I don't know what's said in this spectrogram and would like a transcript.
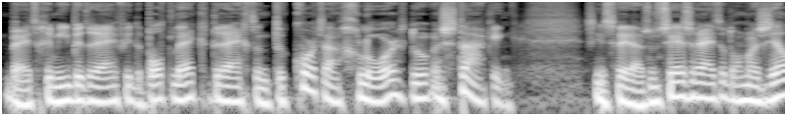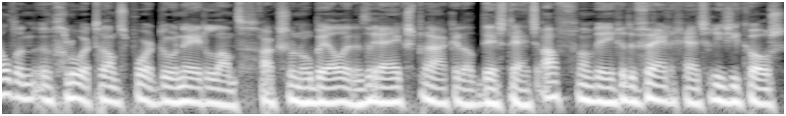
Bij het chemiebedrijf in de Botlek dreigt een tekort aan chloor door een staking. Sinds 2006 rijdt er nog maar zelden een chloortransport door Nederland. Axo Nobel en het Rijk spraken dat destijds af vanwege de veiligheidsrisico's.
